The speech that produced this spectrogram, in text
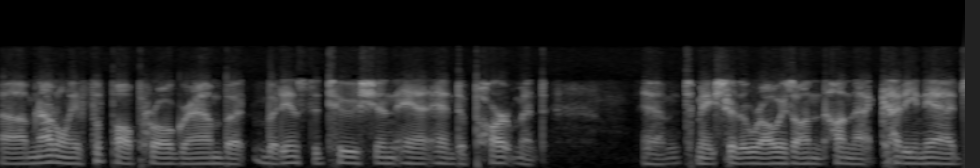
um, not only a football program, but but institution and, and department um, to make sure that we're always on on that cutting edge.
